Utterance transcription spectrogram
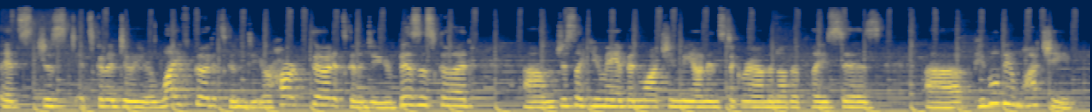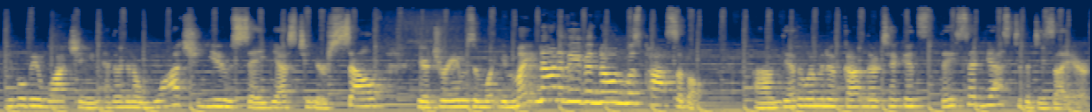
It's just, it's going to do your life good. It's going to do your heart good. It's going to do your business good. Um, just like you may have been watching me on Instagram and other places uh, people will be watching. People will be watching, and they're going to watch you say yes to yourself, your dreams, and what you might not have even known was possible. Um, the other women who've gotten their tickets, they said yes to the desire.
